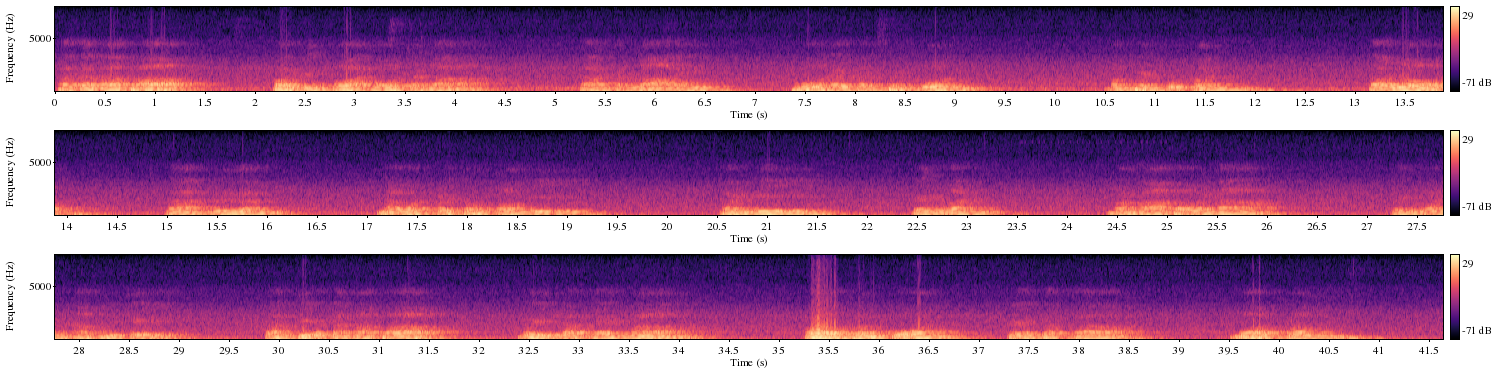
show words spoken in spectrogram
อาตมาภาพ ก็จึงขอโมทนาท่านทั้งหลายผู้ได้บำเพ็ญบุญบำเพ็ญกุศลตลอดสามเดือนนวัดพระทองทองมีวันนี้เป็นวันมหาภาวนาเป็นวันอภิเษกตามที่อาตมาภาพ ได้ละแดงมาก็สมควรแก่ศรัทธาหมดกรรม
